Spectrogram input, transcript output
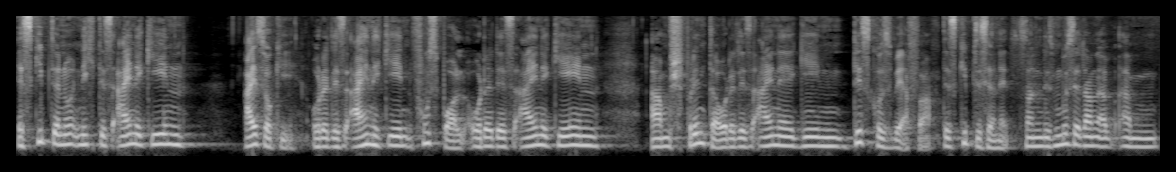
es gibt ja nur nicht das eine Gen Eishockey oder das eine gehen Fußball oder das eine gehen ähm, Sprinter oder das eine gehen Diskuswerfer. Das gibt es ja nicht, sondern das muss ja dann ähm,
